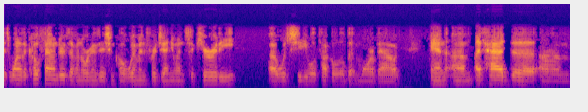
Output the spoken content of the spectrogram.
is one of the co-founders of an organization called Women for Genuine Security, which she will talk a little bit more about. And um, I've had the um,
